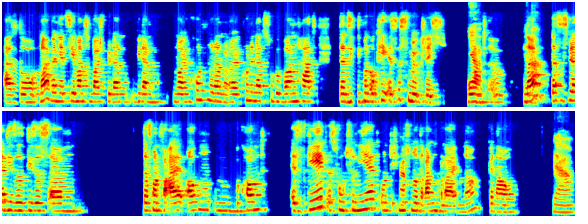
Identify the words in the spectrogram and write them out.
Also, ne, wenn jetzt jemand zum Beispiel dann wieder einen neuen Kunden oder eine neue Kundin dazu gewonnen hat, dann sieht man, okay, es ist möglich. Ja. Und äh, ne, das ist wieder diese, dieses, ähm, dass man vor Augen bekommt, es geht, es funktioniert und ich muss nur dranbleiben, ne? Genau. Ja,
